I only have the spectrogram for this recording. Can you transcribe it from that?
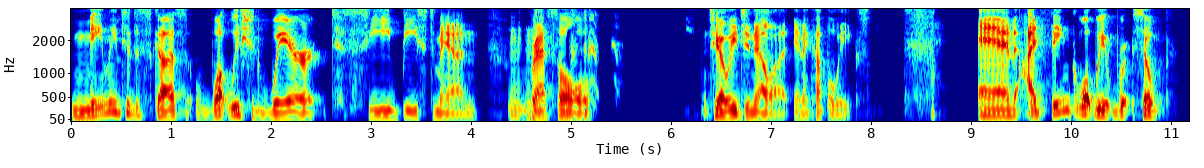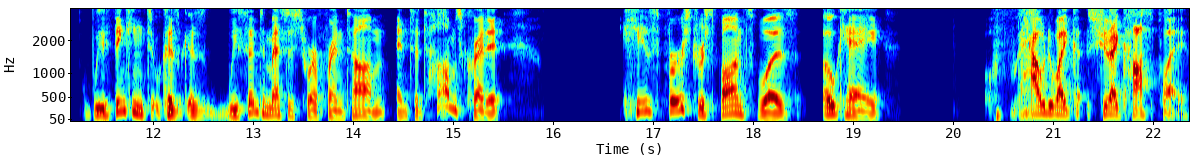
mainly to discuss what we should wear to see Beastman Mhm. wrestle Joey Janela in a couple weeks. And I- think what we were so we were thinking because because we sent a message to our friend Tom, and to Tom's credit, his first response was, "Okay, how do I should I cosplay?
